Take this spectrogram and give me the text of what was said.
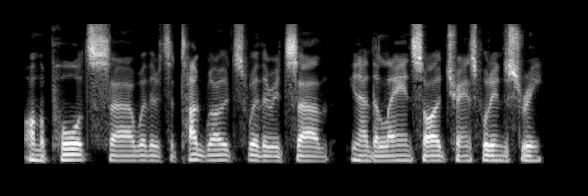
on the ports, uh, whether it's the tugboats, whether it's uh, you know the landside transport industry.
